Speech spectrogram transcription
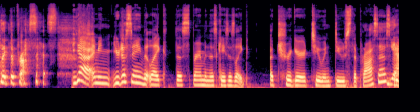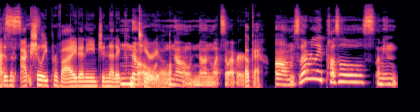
like the process. Yeah, I mean, you're just saying that like the sperm in this case is like a trigger to induce the process, but it doesn't actually provide any genetic no, material. no, none whatsoever. Okay. Um, so that really puzzles. I mean,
